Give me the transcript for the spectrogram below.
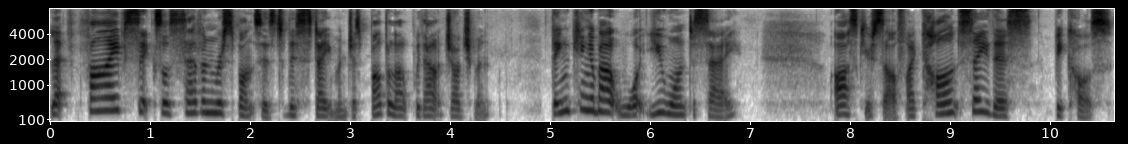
let five, six, or seven responses to this statement just bubble up without judgment. Thinking about what you want to say, ask yourself, I can't say this because.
